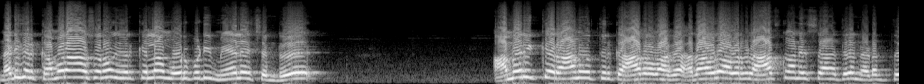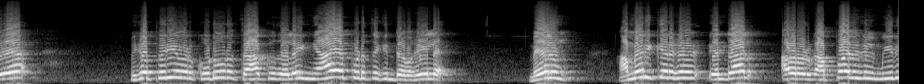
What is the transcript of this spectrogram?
நடிகர் கமலஹாசனும் இதற்கெல்லாம் ஒருபடி மேலே சென்று அமெரிக்க இராணுவத்திற்கு ஆதரவாக அதாவது அவர்கள் ஆப்கானிஸ்தானத்தில் நடத்திய மிகப்பெரிய ஒரு கொடூர தாக்குதலை நியாயப்படுத்துகின்ற வகையில். மேலும் அமெரிக்கர்கள் என்றால் அவர்களுக்கு அப்பாவிகள் மீது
